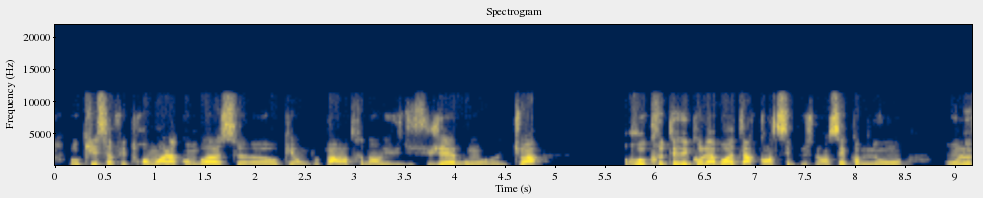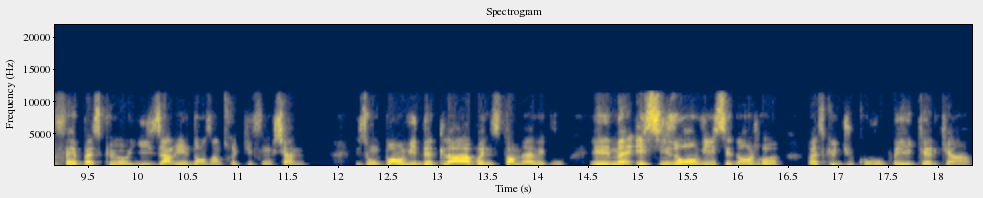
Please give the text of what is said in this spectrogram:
« Ok, ça fait trois mois là qu'on bosse, euh, ok, on ne peut pas rentrer dans le vif du sujet. » Bon, euh, tu vois, recruter des collaborateurs quand c'est plus lancé, comme nous, on, le fait, parce qu'ils arrivent dans un truc qui fonctionne. Ils n'ont pas envie d'être là à brainstormer avec vous. Et, et s'ils ont envie, c'est dangereux, parce que du coup, vous payez quelqu'un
